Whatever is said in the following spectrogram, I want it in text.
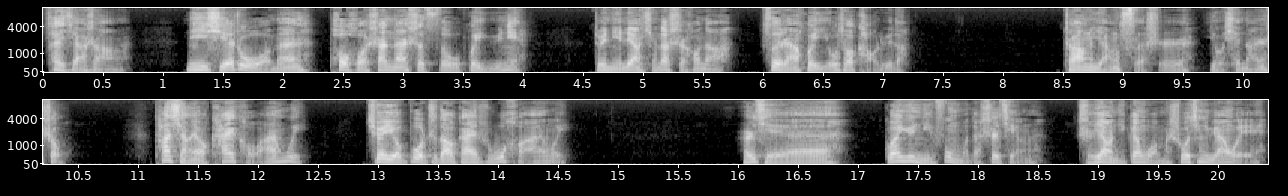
再加上你协助我们破获山南市子午会余孽，对你量刑的时候呢，自然会有所考虑的。张扬此时有些难受，他想要开口安慰，却又不知道该如何安慰。而且关于你父母的事情，只要你跟我们说清原委，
